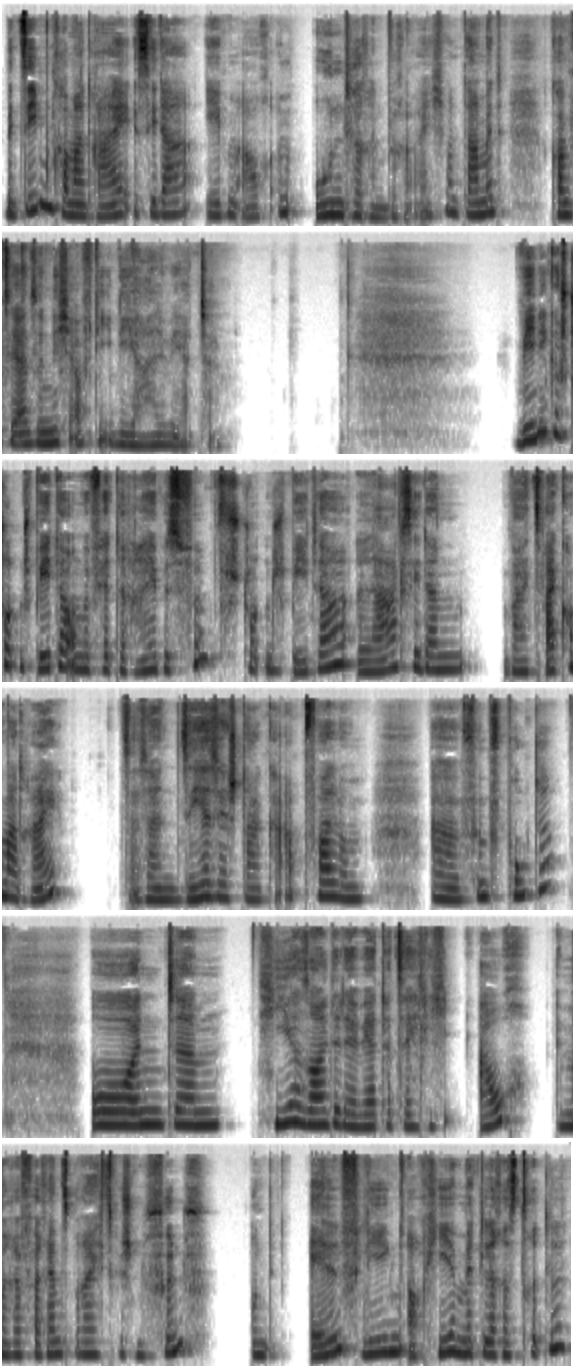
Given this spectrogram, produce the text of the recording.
Mit 7,3 ist sie da eben auch im unteren Bereich und damit kommt sie also nicht auf die Idealwerte. Wenige Stunden später, ungefähr drei bis fünf Stunden später, lag sie dann bei 2,3. Das ist ein sehr, sehr starker Abfall um äh, fünf Punkte. Und ähm, hier sollte der Wert tatsächlich auch im Referenzbereich zwischen 5 und 11 liegen, auch hier mittleres Drittel.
